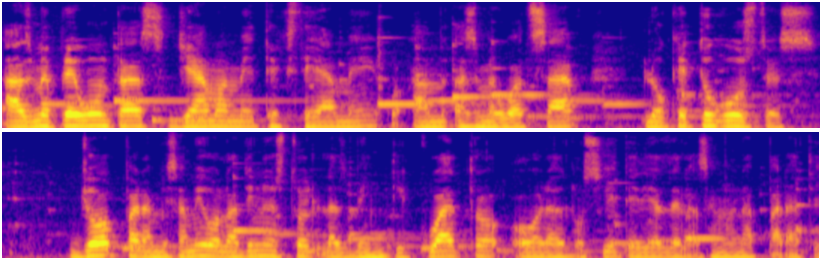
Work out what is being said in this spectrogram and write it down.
hazme preguntas, llámame, textéame, hazme WhatsApp, lo que tú gustes. Yo para mis amigos latinos estoy las 24 horas, los 7 días de la semana para ti.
